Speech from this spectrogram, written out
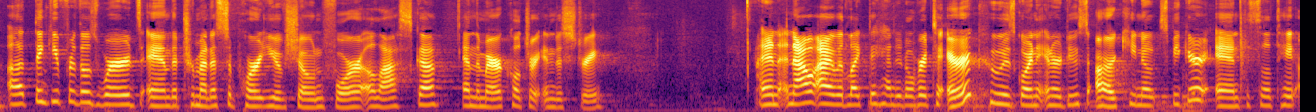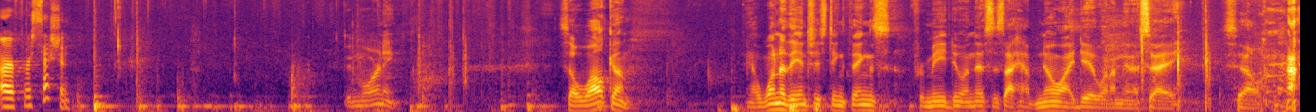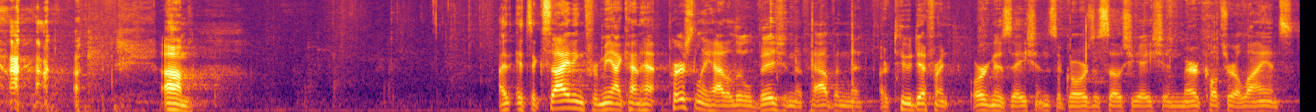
Uh, thank you for those words and the tremendous support you have shown for Alaska and the mariculture industry. And now I would like to hand it over to Eric, who is going to introduce our keynote speaker and facilitate our first session. Good morning. So, welcome. You know, one of the interesting things for me doing this is I have no idea what I'm going to say. So, um, it's exciting for me. I kind of personally had a little vision of having the, our two different organizations, the Growers Association, Mariculture Alliance,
